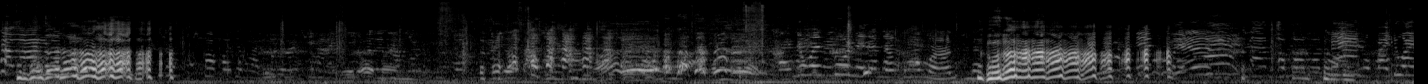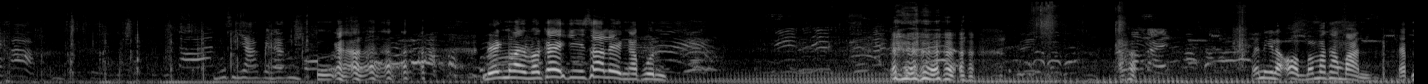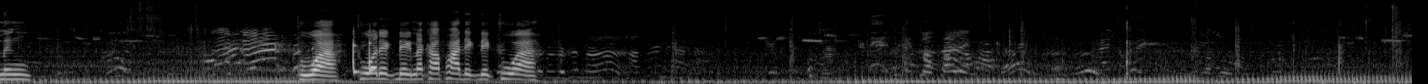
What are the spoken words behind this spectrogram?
ง ไม่พูดเลยยังกูเหมือนแม่หนูไปด้วยค่ะหนูสิยากไปนะเด็กหน่อยบ่เคยขี่ซาเล้งอะพุ่นวันนี้ละอ้อมมามาทางบ้านแป๊บหนึ่งทัวร์ทัวร์เด็กๆนะคะ พาเด็กๆทัวร์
